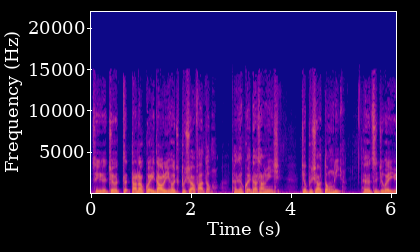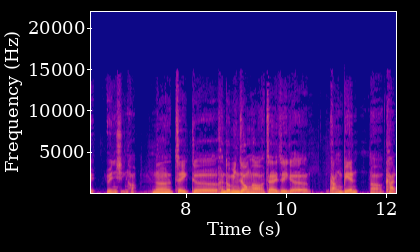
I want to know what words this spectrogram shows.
这个就达到轨道了以后就不需要发动，它在轨道上运行。就不需要动力了，它就自己会运运行哈。那这个很多民众哈，在这个港边啊看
